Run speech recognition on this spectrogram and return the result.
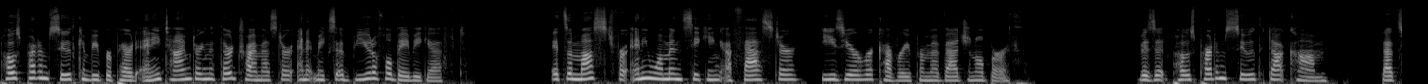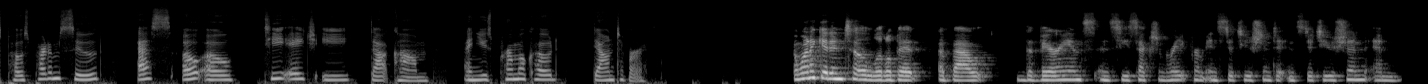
Postpartum Soothe can be prepared anytime during the third trimester, and it makes a beautiful baby gift. It's a must for any woman seeking a faster, easier recovery from a vaginal birth. Visit postpartumsoothe.com. That's postpartum soothe, S O O T H E dot com, and use promo code down to birth. I want to get into a little bit about the variance in C section rate from institution to institution and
